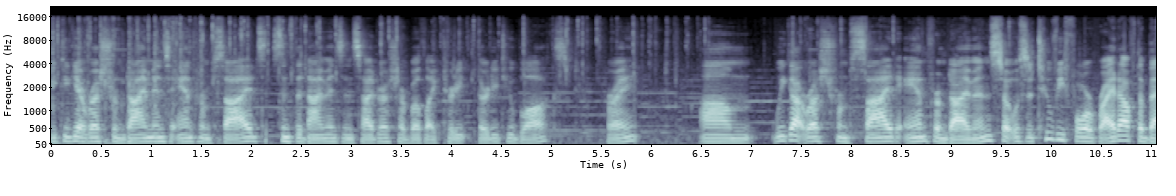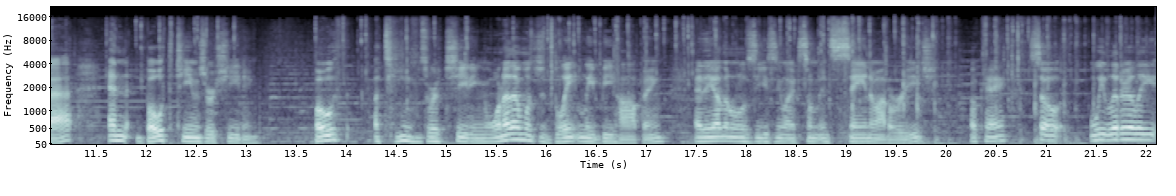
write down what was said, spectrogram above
You could get rushed from diamonds and from sides, since the diamonds and side rush are both, like, 30, 32 blocks, right? Um, we got rushed from side and from diamonds, so it was a 2v4 right off the bat, and both teams were cheating. Both teams were cheating. One of them was just blatantly b-hopping, and the other one was using like some insane amount of reach. Okay, so we literally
